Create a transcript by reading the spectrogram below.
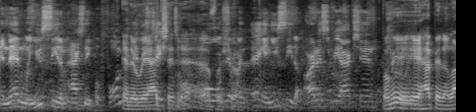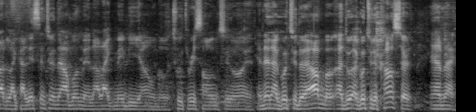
And then when you see them actually performing, And the it just takes it reaction, to yeah, a whole for sure. different thing. And you see the artist reaction. For me, it, it happened a lot. Like I listen to an album and I like maybe I don't know two, three songs, you know, and, and then I go to the album. I do. I go to the concert and I'm like,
